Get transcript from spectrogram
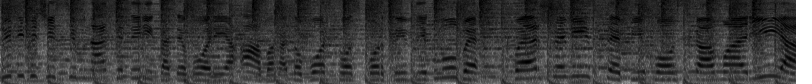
2017 рік категорія А. Багатоборство спортивні клуби. Перше місце Піховська Марія.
